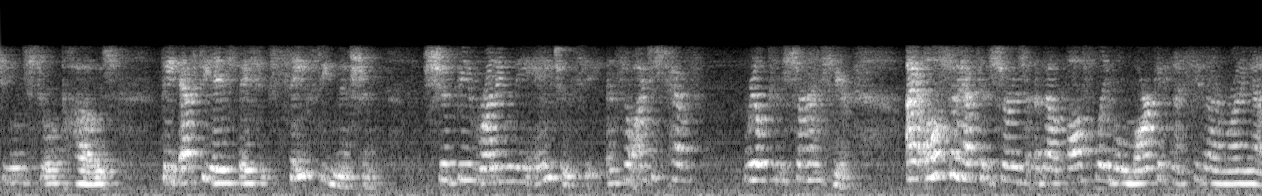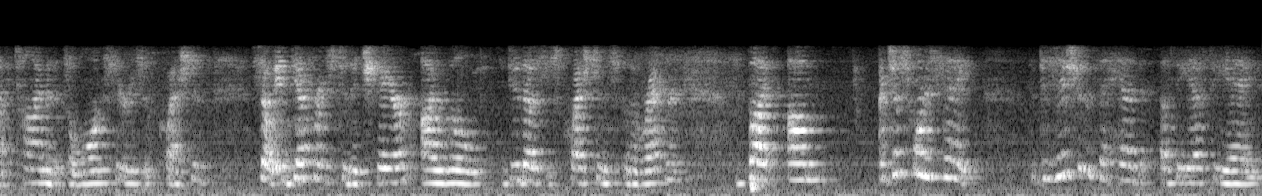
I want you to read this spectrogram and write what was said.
seems to oppose the FDA's basic safety mission should be running the agency. And so I just have real concerns here. I also have concerns about off-label marketing. I see that I'm running out of time, and it's a long series of questions. So in deference to the chair, I will do those as questions for the record. But um, I just want to say, the position of the head of the FDA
